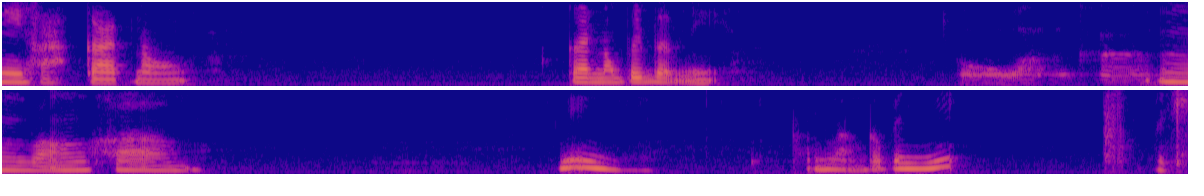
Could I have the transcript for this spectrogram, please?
นี่ค่ะ การ์ดน้อง การ์ดน้องเป็นแบบนี้อ๋อวางข้างอืมวางข้างๆนี่ ข้างหลังก็เป็นนี้ โอเค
